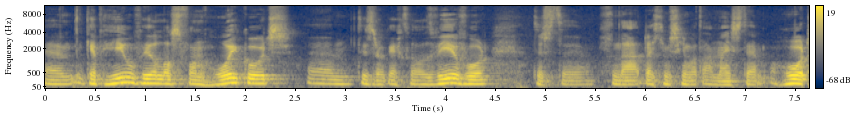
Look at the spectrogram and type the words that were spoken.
Um, ik heb heel veel last van hooikoorts. Um, het is er ook echt wel het weer voor. Dus de, vandaar dat je misschien wat aan mijn stem hoort.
